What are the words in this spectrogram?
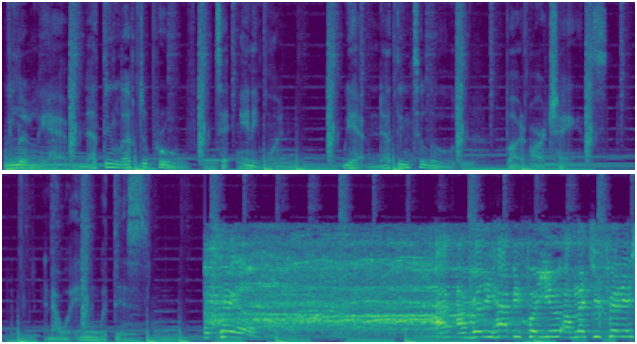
We literally have nothing left to prove to anyone. We have nothing to lose but our chains. And I will end with this. Taylor, I, I'm really happy for you. I'm gonna let you finish.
